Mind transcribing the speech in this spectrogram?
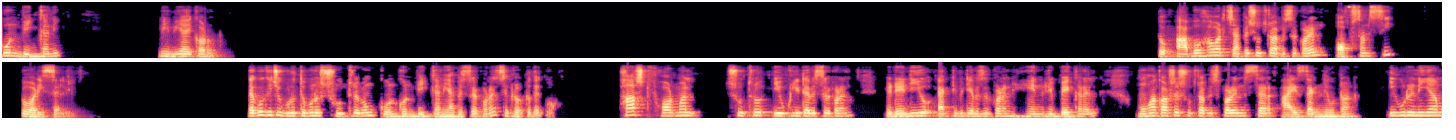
কোন বিজ্ঞানী? ভিভিআই করো। তো আবহাওয়ার চাপের সূত্র আবিষ্কার করেন অপশন সি টোয়ারিস্যালি দেখো কিছু গুরুত্বপূর্ণ সূত্র এবং কোন কোন বিজ্ঞানী আবিষ্কার করেন সেগুলো একটু দেখব ফার্স্ট ফর্মাল সূত্র ইউক্লিড আবিষ্কার করেন, রেডিও অ্যাক্টিভিটি আবিষ্কার করেন হেনরি বেকারেল, মহাকর্ষের সূত্র আবিষ্কার করেন sir Isaac Newton, uranium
